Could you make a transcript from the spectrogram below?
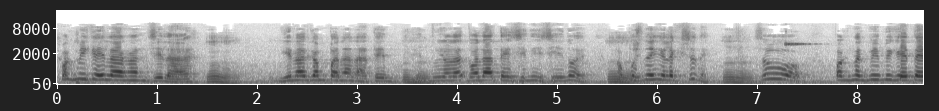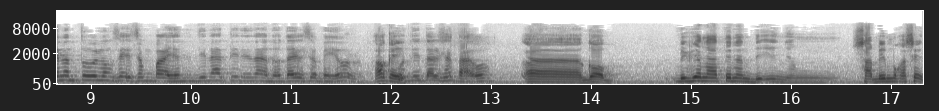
pag may kailangan sila, Mhm. ginagampanan natin. Wala, wala tayong sinisino eh. Tapos na yung election eh. So, pag nagbibigay tayo ng tulong sa isang bayan, hindi natin inano dahil sa mayor. Okay. Kundi dahil sa tao. Ah, Gob, bigyan natin ng diin yung sabi mo kasi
